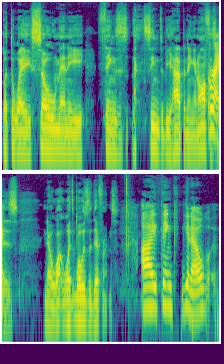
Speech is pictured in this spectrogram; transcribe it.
but the way so many things seem to be happening in offices, you know what what what was the difference? I think, you know,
